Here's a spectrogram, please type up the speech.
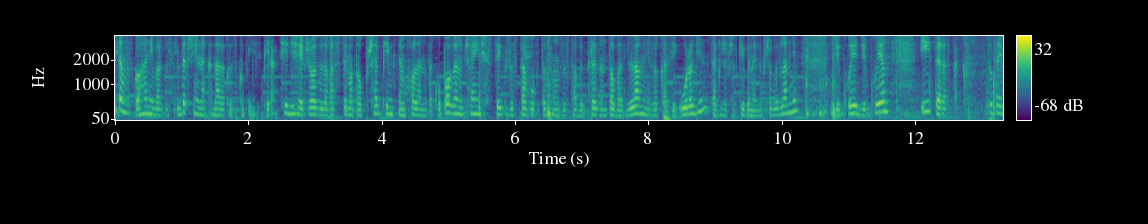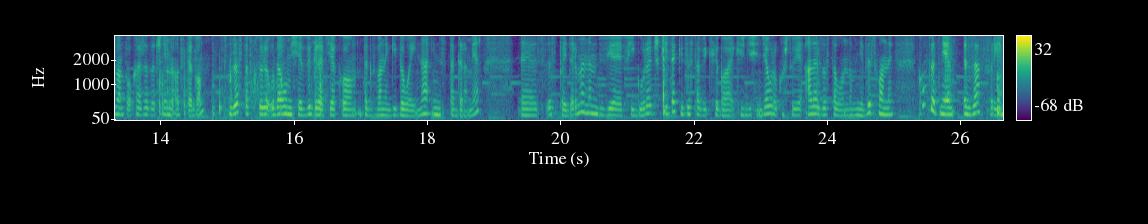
Witam Was kochani bardzo serdecznie na kanale Klockowe Inspiracje. Dzisiaj przychodzę do Was z tym oto przepięknym holem zakupowym. Część z tych zestawów to są zestawy prezentowe dla mnie z okazji urodzin, także wszystkiego najlepszego dla mnie. Dziękuję, dziękuję. I teraz tak, tutaj Wam pokażę, zaczniemy od tego. Zestaw, który udało mi się wygrać jako tak zwany giveaway na Instagramie ze Spidermanem, dwie figureczki. Taki zestawik chyba jakieś 10 euro kosztuje, ale został on do mnie wysłany kompletnie za free,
